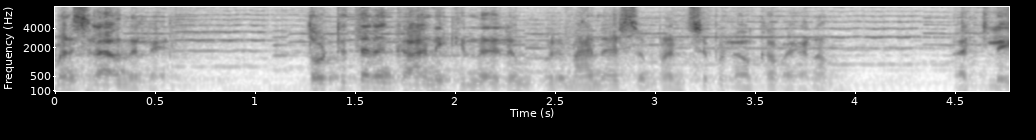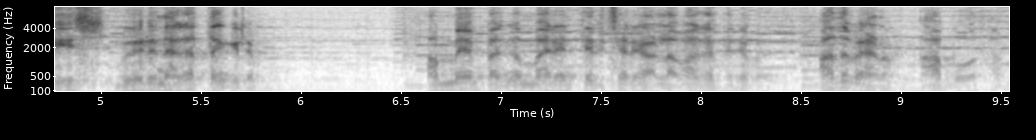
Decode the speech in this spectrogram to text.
മനസ്സിലാവുന്നില്ലേ? തൊട്ടിത്തരം കാണിക്കുന്നതിലും ഒരു മാനേഴ്സും പ്രിൻസിപ്പലും ഒക്കെ വേണം. അറ്റ്ലീസ്റ്റ് വീടിനകത്തെങ്കിലും. അമ്മയും പെങ്ങന്മാരെയും തിരിച്ചറിയാനുള്ള വകതിരിവ്. അത് വേണം ആ ബോധം.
